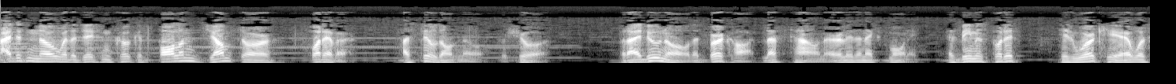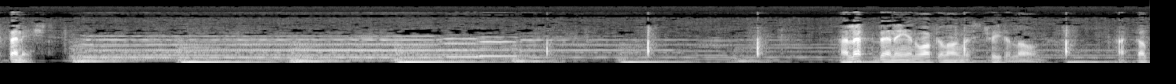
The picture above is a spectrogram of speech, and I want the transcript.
I didn't know whether Jason Cook had fallen, jumped, or whatever. I still don't know for sure. But I do know that Burkhart left town early the next morning. As Bemis put it, his work here was finished. I left Benny and walked along the street alone. I felt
